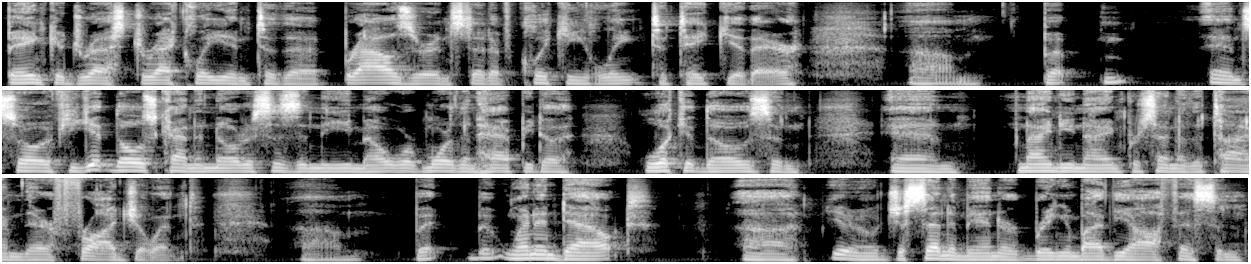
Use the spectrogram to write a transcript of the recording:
bank address directly into the browser instead of clicking a link to take you there. Um, but and so if you get those kind of notices in the email, we're more than happy to look at those and and 99% of the time they're fraudulent. Um, but, but when in doubt, uh, you know, just send them in or bring them by the office, and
